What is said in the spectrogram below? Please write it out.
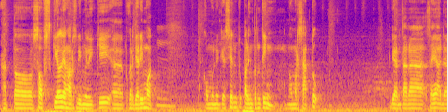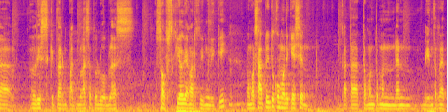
atau soft skill yang harus dimiliki eh, pekerja remote. Communication itu paling penting, nomor satu. Di antara saya ada list sekitar 14 atau 12 soft skill yang harus dimiliki. Nomor satu itu communication, kata teman-teman dan di internet.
